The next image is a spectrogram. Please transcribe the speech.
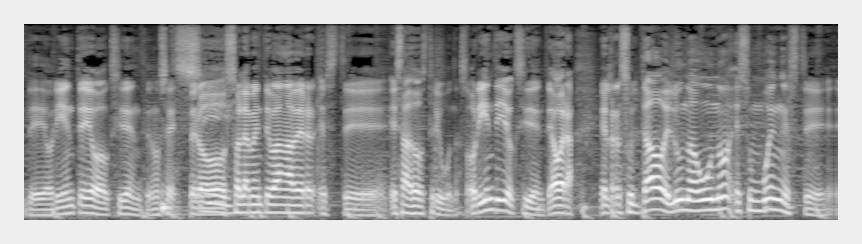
De Oriente o Occidente, no sé, pero Sí. solamente van a ver este esas dos tribunas, Oriente y Occidente. Ahora, el resultado del 1 a 1 es un buen este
